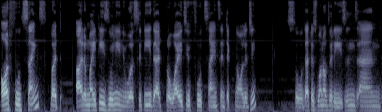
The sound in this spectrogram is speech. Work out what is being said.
or food science, but RMIT is the only university that provides you food science and technology. So that is one of the reasons. And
